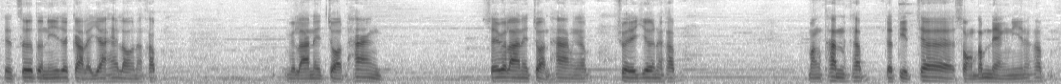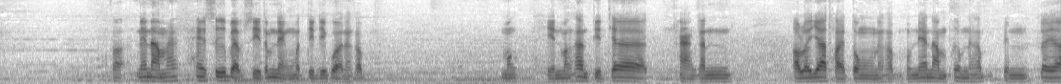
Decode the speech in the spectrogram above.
เซนเซอร์ตัวนี้จะการระยะให้เรานะครับ เวลาในจอดห้าง ใช้เวลาในจอดห้างนะครับ ช่วยได้เยอะนะครับ บางท่านครับ จะติดแค่สองตำแหน่งนี้นะครับ ก็แนะนำให้ให้ซื้อแบบสี่ตำแหน่งมาติดดีกว่านะครับบางเห็นบางท่านติดแค่ห่างกันเอาระยะถอยตรงนะครับ ผมแนะนำเพิ่มนะครับ เป็นระยะ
